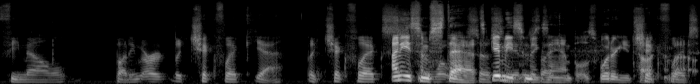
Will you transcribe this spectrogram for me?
female buddy or like chick flick. Yeah, like chick flicks. I need some or what we stats. Give me some as, like, examples. what are you talking chick flicks. about?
